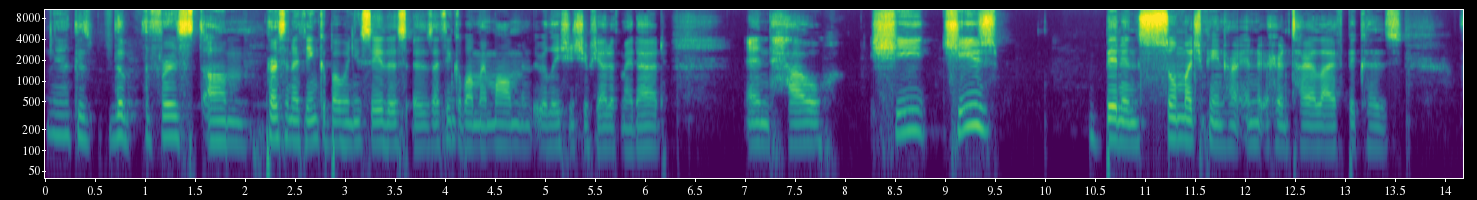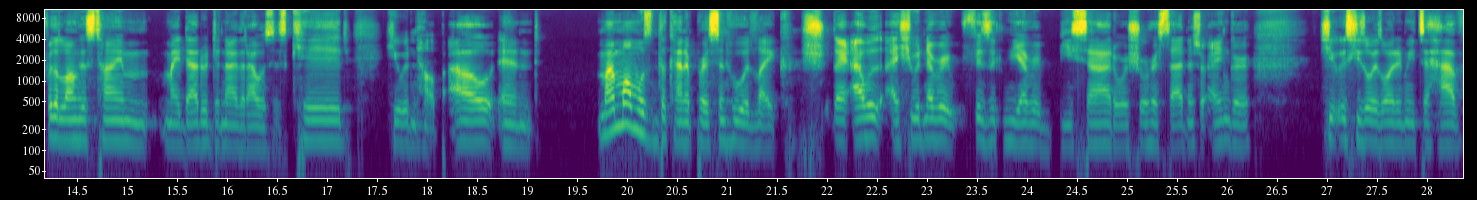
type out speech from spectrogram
Yeah, because the the first um person I think about when you say this is I think about my mom and the relationship she had with my dad and how she she's been in so much pain her in her entire life because for the longest time my dad would deny that I was his kid. He wouldn't help out and my mom was the kind of person who would like, sh- like I was I, she would never physically ever be sad or show her sadness or anger. She was she's always wanted me to have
